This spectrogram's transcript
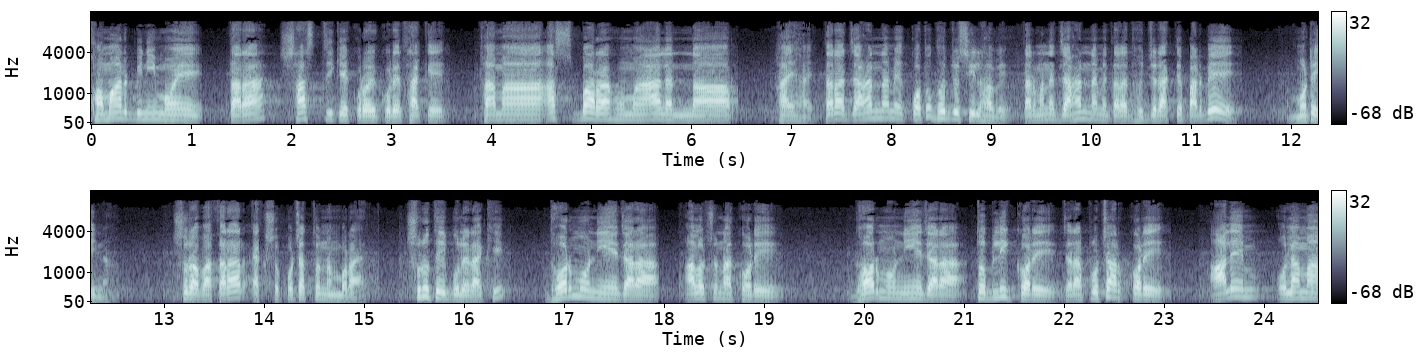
ক্ষমার বিনিময়ে তারা শাস্তিকে ক্রয় করে থাকে। হায় হায়, তারা জাহান নামে কত ধৈর্যশীল হবে? তার মানে জাহান নামে তারা ধৈর্য রাখতে পারবে? মোটেই না। সুরা বাকারার একশো পঁচাত্তর নম্বর আয় শুরুতেই বলে রাখি, ধর্ম নিয়ে যারা আলোচনা করে, ধর্ম নিয়ে যারা তবলিগ করে, যারা প্রচার করে, আলেম, ওলামা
